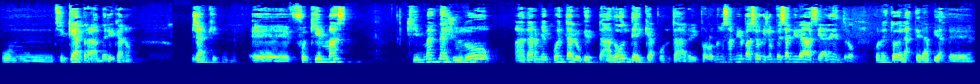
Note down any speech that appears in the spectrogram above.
un psiquiatra americano, yankee, eh, fue quien más, quien más me ayudó a darme cuenta lo que, a dónde hay que apuntar. Y por lo menos a mí me pasó que yo empecé a mirar hacia adentro con esto de las terapias de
